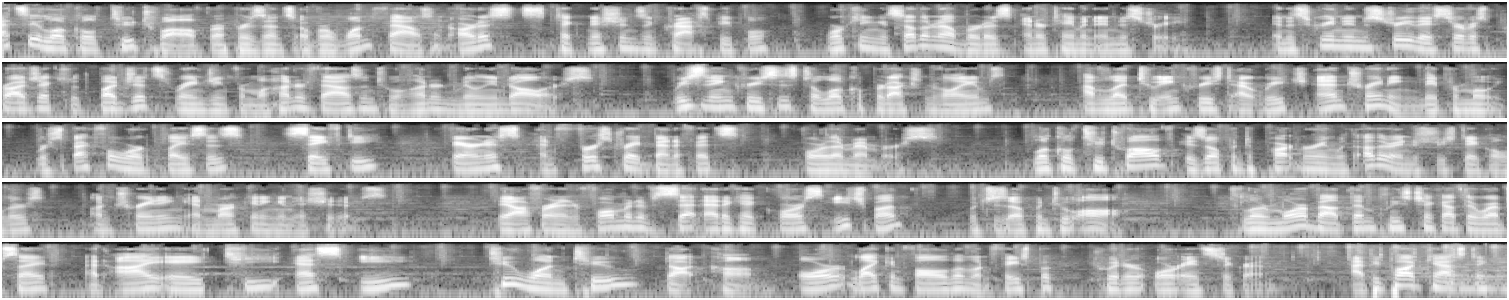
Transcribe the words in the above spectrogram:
IATSE Local 212 represents over 1,000 artists, technicians, and craftspeople working in Southern Alberta's entertainment industry. In the screen industry, they service projects with budgets ranging from 100,000 to $100 million. Recent increases to local production volumes have led to increased outreach and training. They promote respectful workplaces, safety, fairness, and first rate benefits for their members. Local 212 is open to partnering with other industry stakeholders on training and marketing initiatives. They offer an informative set etiquette course each month, which is open to all. To learn more about them, please check out their website at iatse212.com or like and follow them on Facebook, Twitter, or Instagram. Happy podcasting.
